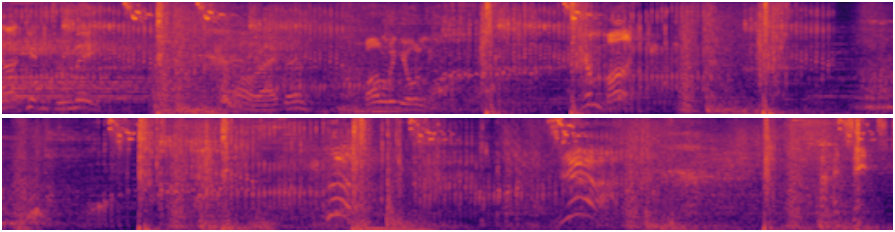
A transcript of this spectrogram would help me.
You're not getting through me. All right then. Following your lead. You're mine. Yeah! That's it!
